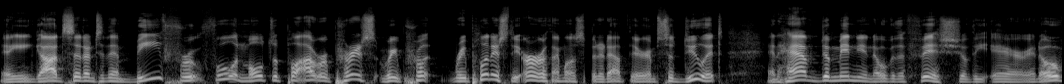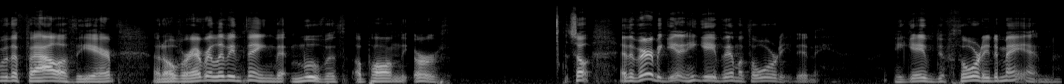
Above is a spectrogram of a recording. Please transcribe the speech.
And God said unto them, Be fruitful and multiply, replenish, replenish the earth. I'm going to spit it out there and subdue it, and have dominion over the fish of the air, and over the fowl of the air, and over every living thing that moveth upon the earth. So at the very beginning, he gave them authority, didn't he? He gave authority to man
